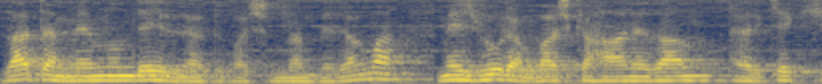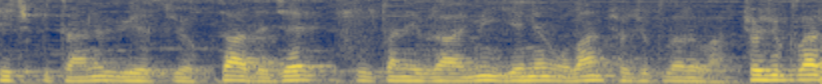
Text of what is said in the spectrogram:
Zaten memnun değillerdi başından beri ama mecburen başka hanedan erkek hiçbir tane üyesi yok. Sadece Sultan İbrahim'in yeni olan çocukları var. Çocuklar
